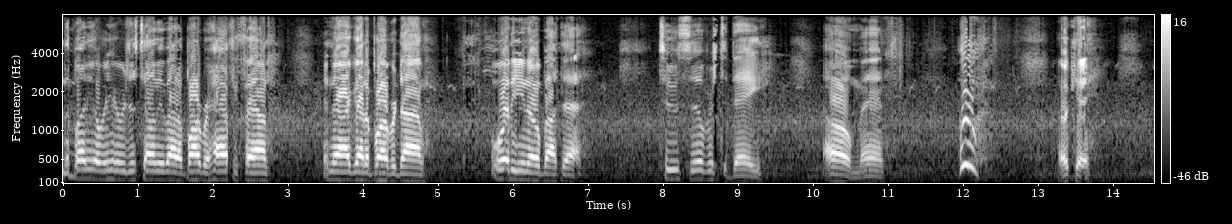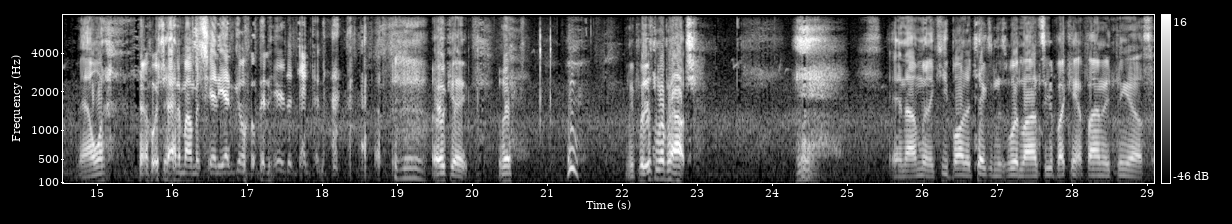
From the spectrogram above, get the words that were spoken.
the buddy over here was just telling me about a barber half he found. And now I got a barber dime. What do you know about that? Two silvers today. Oh man. Whew. Okay. Now I wish I had my machete. I'd go up in here to detect it. okay. Let, let me put this in my pouch. And I'm going to keep on detecting this wood line, see if I can't find anything else.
